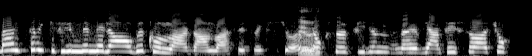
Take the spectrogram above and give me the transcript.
Ben tabii ki filmlerin ele aldığı konulardan bahsetmek istiyorum. Evet. Yoksa film, e, yani festival çok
